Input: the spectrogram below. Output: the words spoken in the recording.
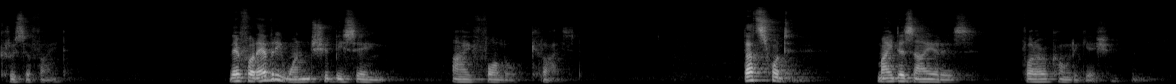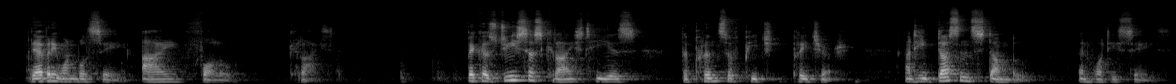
crucified. Therefore, everyone should be saying, I follow Christ. That's what my desire is for our congregation. That everyone will say, I follow Christ. Because Jesus Christ, He is the Prince of Preachers, and He doesn't stumble in what He says.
